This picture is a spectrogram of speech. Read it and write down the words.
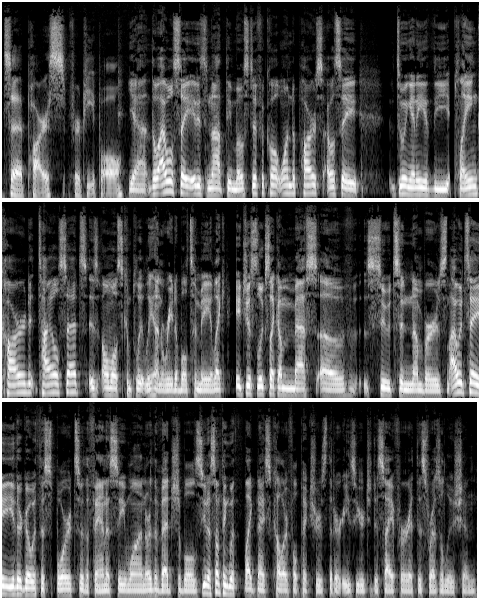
to parse for people. Yeah, though I will say it is not the most difficult one to parse. I will say doing any of the playing card tile sets is almost completely unreadable to me. Like it just looks like a mess of suits and numbers. I would say either go with the sports or the fantasy one or the vegetables, you know, something with like nice colorful pictures that are easier to decipher at this resolution.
